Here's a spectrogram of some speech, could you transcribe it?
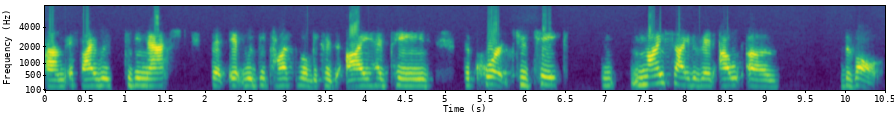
um, if I was to be matched, that it would be possible because I had paid the court to take my side of it out of the vault.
